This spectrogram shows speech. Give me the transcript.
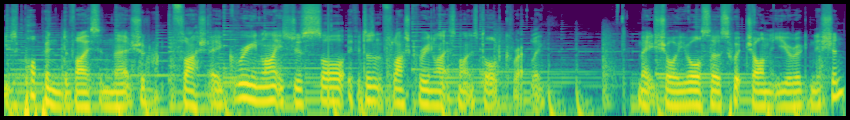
You just pop in the device in there, it should flash a green light, you just saw, if it doesn't flash green light it's not installed correctly. Make sure you also switch on your ignition.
